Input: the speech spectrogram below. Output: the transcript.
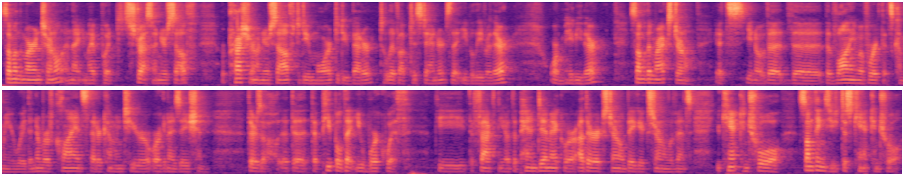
Some of them are internal, and that you might put stress on yourself or pressure on yourself to do more, to do better, to live up to standards that you believe are there or maybe there. Some of them are external. It's you know the the the volume of work that's coming your way, the number of clients that are coming to your organization, there's a the the people that you work with the the fact you know the pandemic or other external big external events you can't control some things you just can't control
